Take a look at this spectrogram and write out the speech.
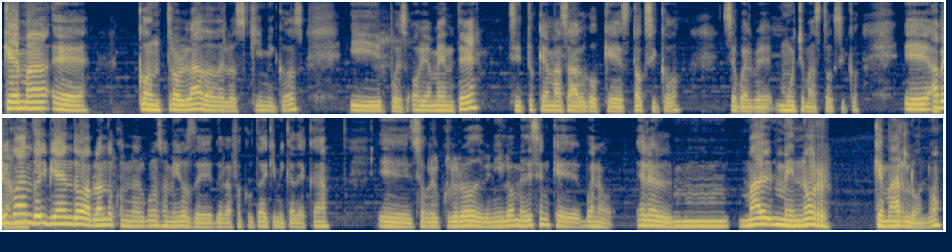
quema eh, controlada de los químicos. Y pues obviamente, si tú quemas algo que es tóxico, se vuelve mucho más tóxico. Eh, averiguando y viendo, hablando con algunos amigos de, la Facultad de Química de acá eh, sobre el cloruro de vinilo, me dicen que, bueno, era el mal menor quemarlo, ¿no?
